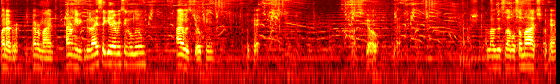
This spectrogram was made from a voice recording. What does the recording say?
Whatever. Never mind. I don't need it. Did I say get every single lum? I was joking. Okay. Let's go. Gosh, I love this level so much. Okay.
